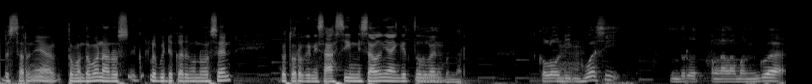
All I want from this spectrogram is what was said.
besarnya teman-teman harus ikut- lebih dekat dengan dosen ikut organisasi misalnya gitu oh, kan. iya benar kalau di Mm-mm. gua sih menurut pengalaman gua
